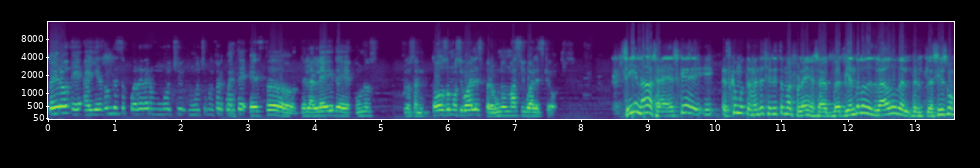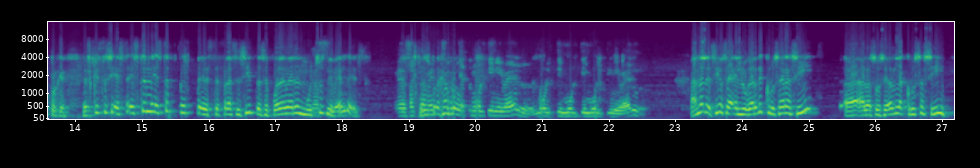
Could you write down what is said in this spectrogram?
Pero eh, ahí es donde se puede ver mucho, mucho, muy frecuente esto de la ley de unos todos somos iguales, pero unos más iguales que otros. Sí, no, o sea, es que es como también decir este marfileño, o sea, viéndolo desde el lado del, clasismo, porque es que este, este, este, esta este frasecita se puede ver en muchos niveles. Exactamente, por ejemplo, multinivel, multi, multi, multinivel. Ándale, sí, o sea, en lugar de cruzar así, a, la sociedad la cruza así,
